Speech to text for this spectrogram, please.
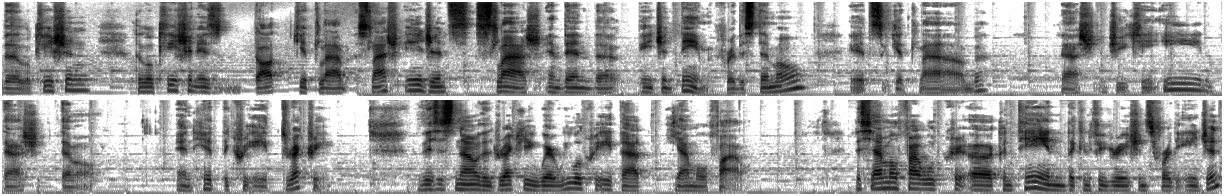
the location. The location is .gitlab slash agents slash and then the agent name. For this demo, it's gitlab dash gke dash demo and hit the create directory. This is now the directory where we will create that YAML file. This YAML file will uh, contain the configurations for the agent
